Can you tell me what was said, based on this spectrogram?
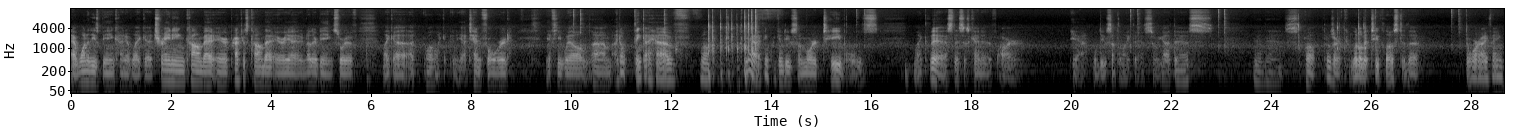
at one of these being kind of like a training combat area, practice combat area, and another being sort of like a, a well, like a, yeah, 10 forward, if you will. Um, I don't think I have, well, yeah, I think we can do some more tables like this. This is kind of our, yeah, we'll do something like this. So we got this and this. Well, those are a little bit too close to the door, I think,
